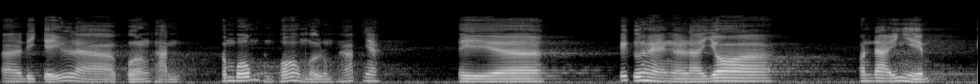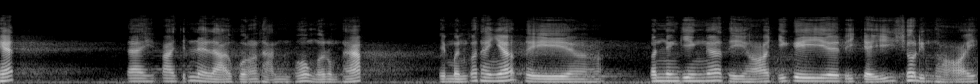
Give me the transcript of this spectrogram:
À, địa chỉ là Phường An Thạnh khóm 4 thành phố Hồng Ngự Đồng Tháp nha. Thì cái cửa hàng này là do Honda ủy nhiệm hết đây 39 Lê Lợi Phường An Thạnh thành phố Hồng Ngự Đồng Tháp. Thì mình có thay nhớt thì bên nhân viên á, thì họ chỉ ghi ờ, địa chỉ số điện thoại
